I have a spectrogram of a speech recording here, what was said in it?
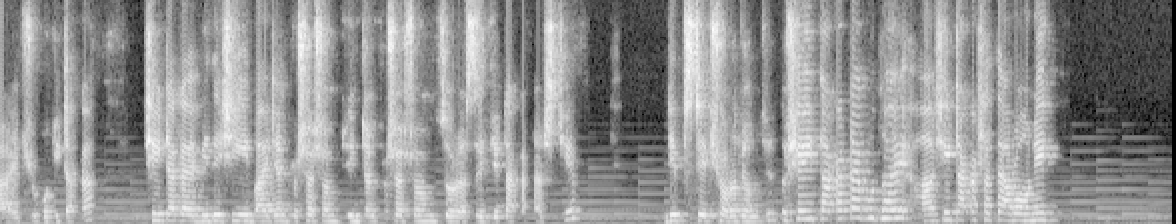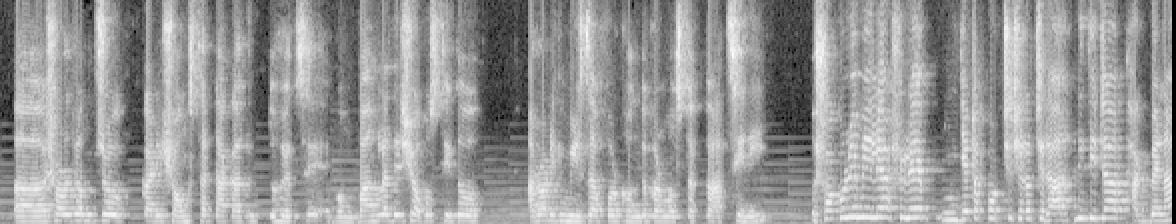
আড়াইশো কোটি টাকা, সেই টাকায় বিদেশি বাইডেন প্রশাসন, ক্লিন্টন প্রশাসন, সোরাসের যে টাকাটা আসছে, ডিপ স্টেট ষড়যন্ত্রে, তো সেই টাকাটা বোধ হয় সেই টাকার সাথে আরও অনেক ষড়যন্ত্রকারী সংস্থার টাকা যুক্ত হয়েছে এবং বাংলাদেশে অবস্থিত আরও অনেক মির্জাফর খন্দকার মোস্তাক তো আছেনই। তো সকলে মিলে আসলে যেটা করছে সেটা হচ্ছে রাজনীতিটা থাকবে না।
